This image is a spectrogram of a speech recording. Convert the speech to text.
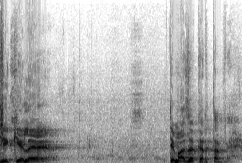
जे केलंय ते माझं कर्तव्य आहे.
